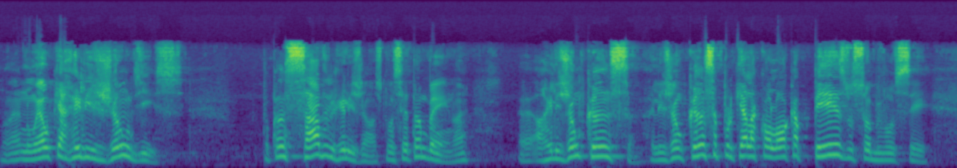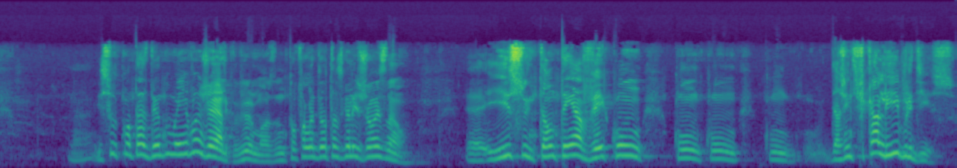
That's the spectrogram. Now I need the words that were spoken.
Não é? não é o que a religião diz. Estou cansado de religião, acho que você também, não é? é? A religião cansa. A religião cansa porque ela coloca peso sobre você. Né? Isso acontece dentro do meio evangélico, viu, irmãos? Não estou falando de outras religiões, não. É, e isso, então, tem a ver com, com, com, com a gente ficar livre disso.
